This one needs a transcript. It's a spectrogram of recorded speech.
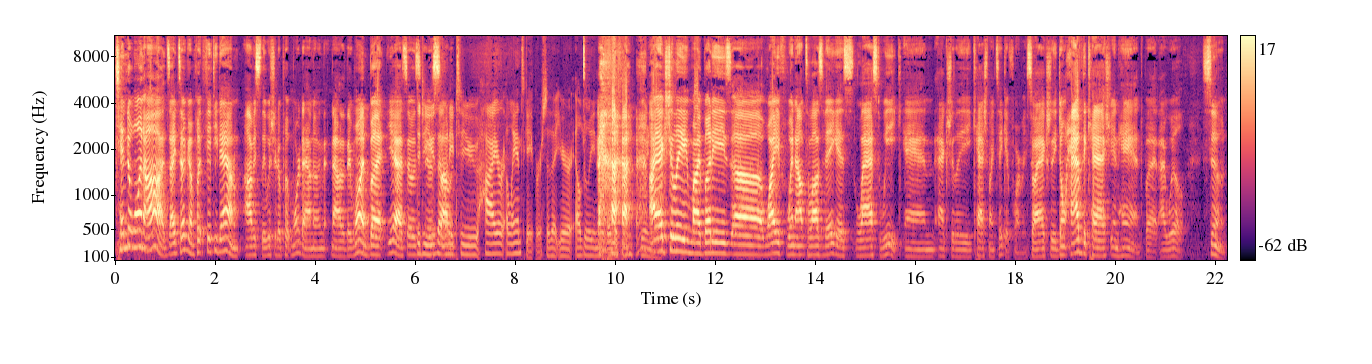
Ten to one odds. I took them. Put fifty down. Obviously, we should have put more down, knowing that now that they won. But yeah, so it was, Did you use that money to hire a landscaper so that your elderly neighbor doesn't I actually, my buddy's uh, wife went out to Las Vegas last week and actually cashed my ticket for me. So I actually don't have the cash in hand, but I will soon.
